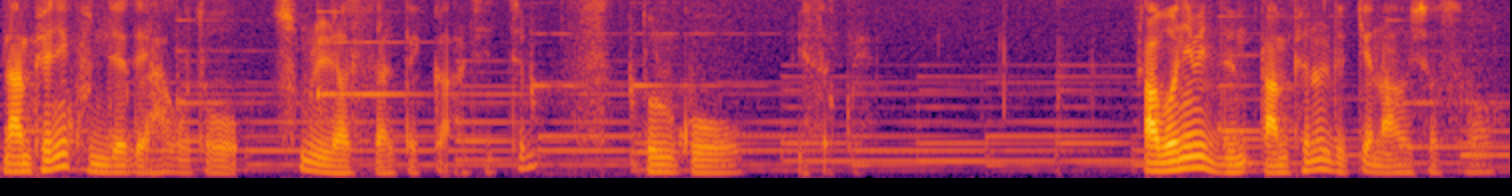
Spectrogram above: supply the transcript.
남편이 군제대하고도 26살 때까지쯤 놀고 있었고요. 아버님이 남편을 늦게 낳으셔서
